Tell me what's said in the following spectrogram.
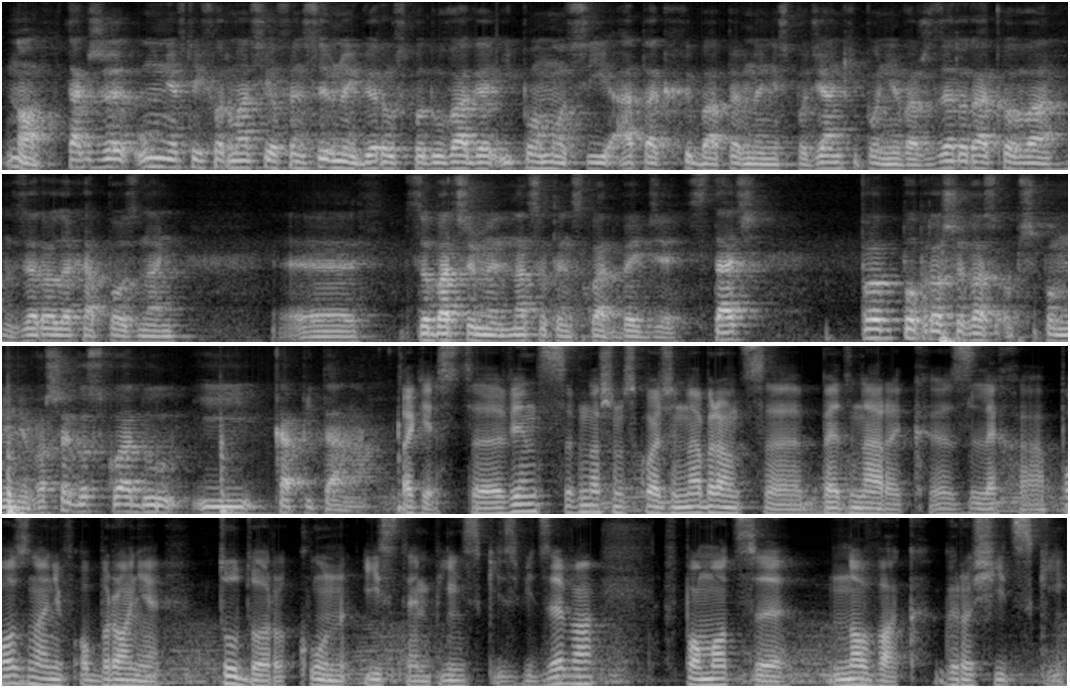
No, także u mnie w tej formacji ofensywnej biorąc pod uwagę i pomoc i atak chyba pewne niespodzianki, ponieważ zero Rakowa, zero Lecha Poznań. E, zobaczymy na co ten skład będzie stać. Po, poproszę Was o przypomnienie Waszego składu i kapitana. Tak jest, więc w naszym składzie na bramce Bednarek z Lecha Poznań, w obronie Tudor, Kun i Stępiński z Widzewa, w pomocy Nowak, Grosicki,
